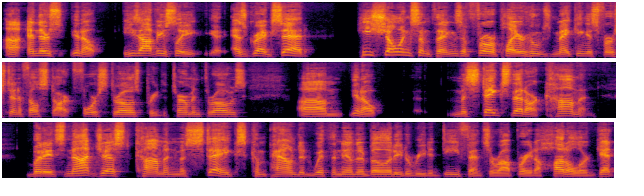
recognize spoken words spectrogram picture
Uh, and there's, you know, he's obviously, as Greg said, he's showing some things for a player who's making his first NFL start. Forced throws, predetermined throws, um, you know, mistakes that are common but it's not just common mistakes compounded with an inability to read a defense or operate a huddle or get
